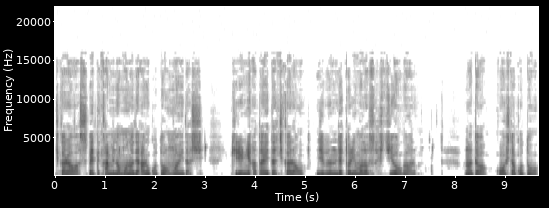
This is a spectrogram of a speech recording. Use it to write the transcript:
力はすべて神のものであることを思い出し、霧に与えた力を自分で取り戻す必要がある。あなたはこうしたことを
